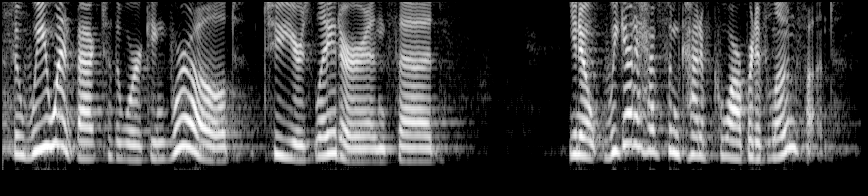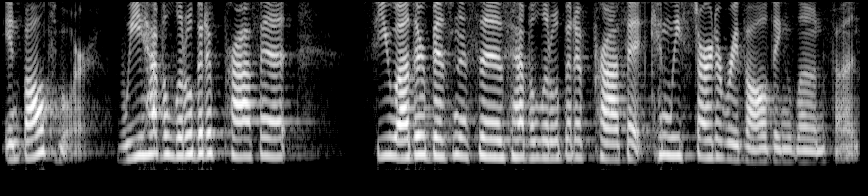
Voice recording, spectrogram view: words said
So we went back to the working world two years later and said, you know, we got to have some kind of cooperative loan fund in Baltimore. We have a little bit of profit, few other businesses have a little bit of profit. Can we start a revolving loan fund?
